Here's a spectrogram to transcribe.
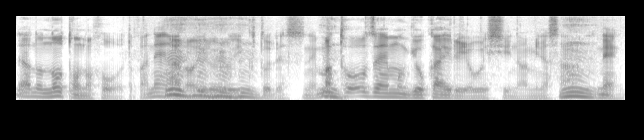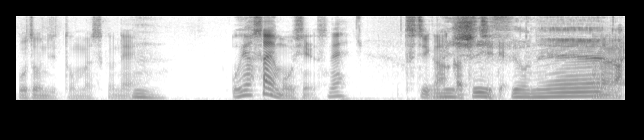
であの能登の方とかねいろいろ行くとですね、まあ、うん当然もう魚介類美味しいのは皆さんね、ご存知と思いますけどね、うん。お野菜も美味しいんですね。土が美赤土で。ですよね、はい。あ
